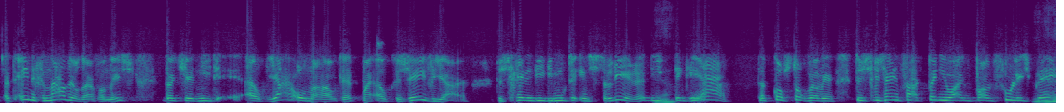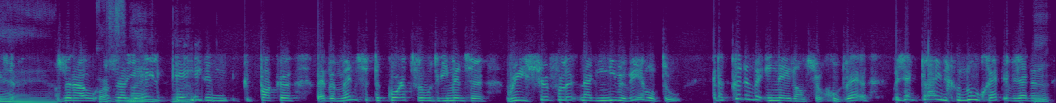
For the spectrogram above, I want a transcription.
Het enige nadeel daarvan is dat je niet elk jaar onderhoud hebt, maar elke zeven jaar. Dus degenen die die moeten installeren, die denken ja. Dat kost toch wel weer. Dus we zijn vaak pennywise pound foolish bezig. Als we nou, als we nou die hele keten pakken. We hebben mensen tekort. We moeten die mensen reshuffelen naar die nieuwe wereld toe. En dat kunnen we in Nederland zo goed. We, we zijn klein genoeg. Hè? We zijn een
